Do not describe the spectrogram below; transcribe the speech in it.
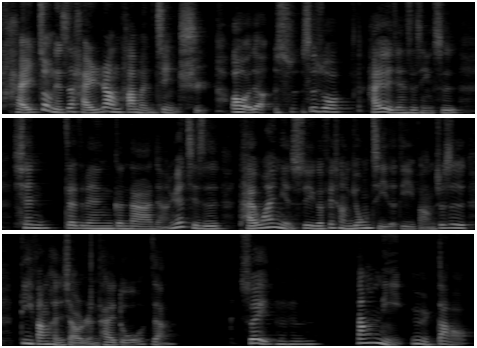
还重点是还让他们进去。哦，要是是说，还有一件事情是，先在这边跟大家讲，因为其实台湾也是一个非常拥挤的地方，就是地方很小，人太多这样，所以嗯，当你遇到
